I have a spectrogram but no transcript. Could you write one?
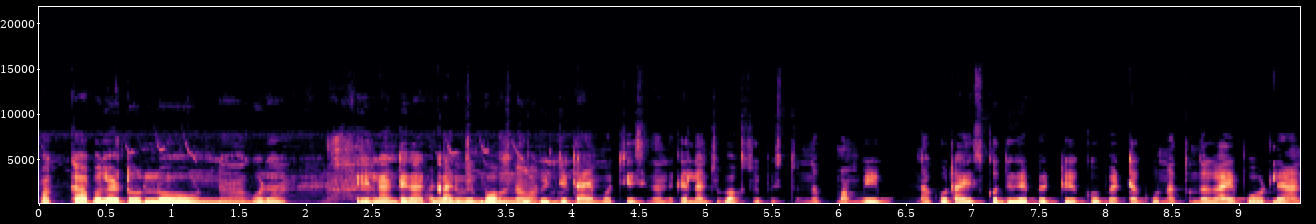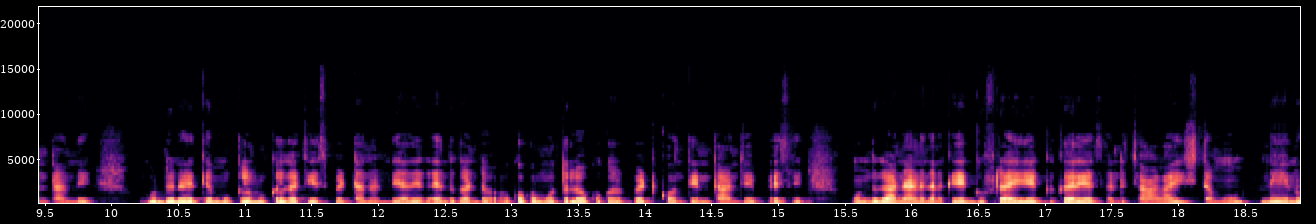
పక్కా పల్లెటూరులో ఉన్నా కూడా ఇలాంటి లంచ్ బాక్స్ చూపించే టైం వచ్చేసింది. అందుకే లంచ్ బాక్స్ చూపిస్తున్నా. మమ్మీ నాకు రైస్ కొద్దిగా పెట్టు ఎక్కువ పెట్టకు నా తొందరగా అయిపోవట్లే అంటుంది. గుడ్డునైతే ముక్కలు ముక్కలుగా చేసి పెట్టానండి. అది ఎందుకంటే ఒక్కొక్క ముద్దలో ఒక్కొక్కటి పెట్టుకొని తింటా అని చెప్పేసి ముందుగానే అని దానికి ఎగ్ ఫ్రై ఎగ్ కర్రీస్ అంటే చాలా ఇష్టము. నేను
